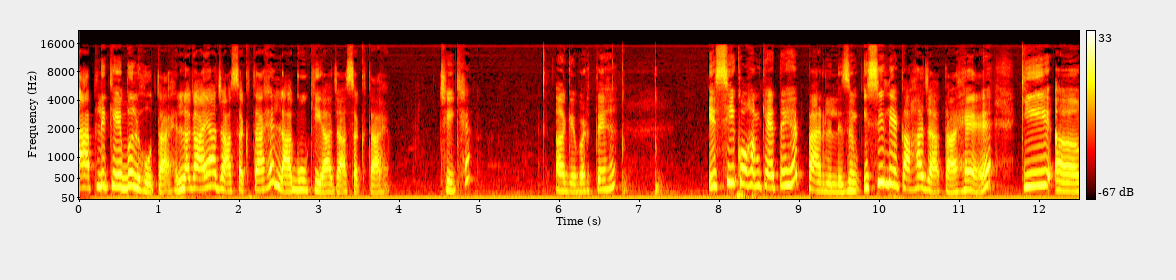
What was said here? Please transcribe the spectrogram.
एप्लीकेबल होता है लगाया जा सकता है लागू किया जा सकता है। ठीक है? आगे बढ़ते हैं। इसी को हम कहते हैं पैरलिज्म इसीलिए कहा जाता है कि आ,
